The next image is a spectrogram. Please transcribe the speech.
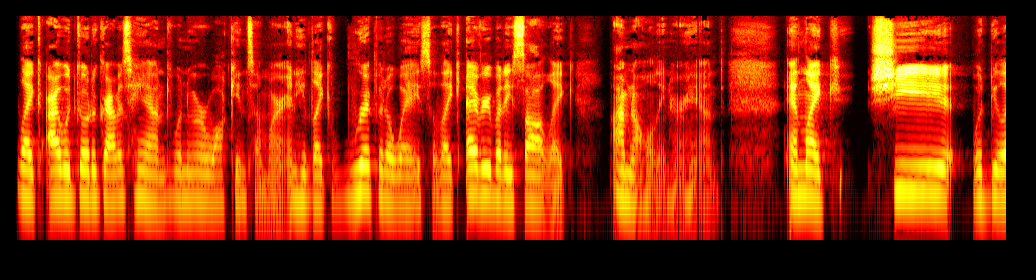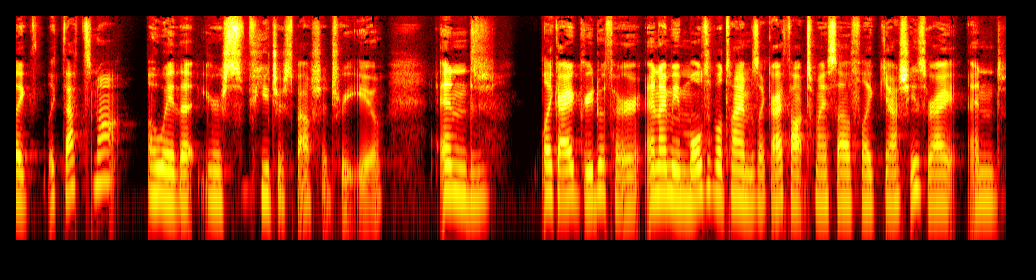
like I would go to grab his hand when we were walking somewhere and he'd like rip it away so like everybody saw like I'm not holding her hand. And like she would be like like that's not a way that your future spouse should treat you. And like I agreed with her. And I mean multiple times like I thought to myself like yeah, she's right and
